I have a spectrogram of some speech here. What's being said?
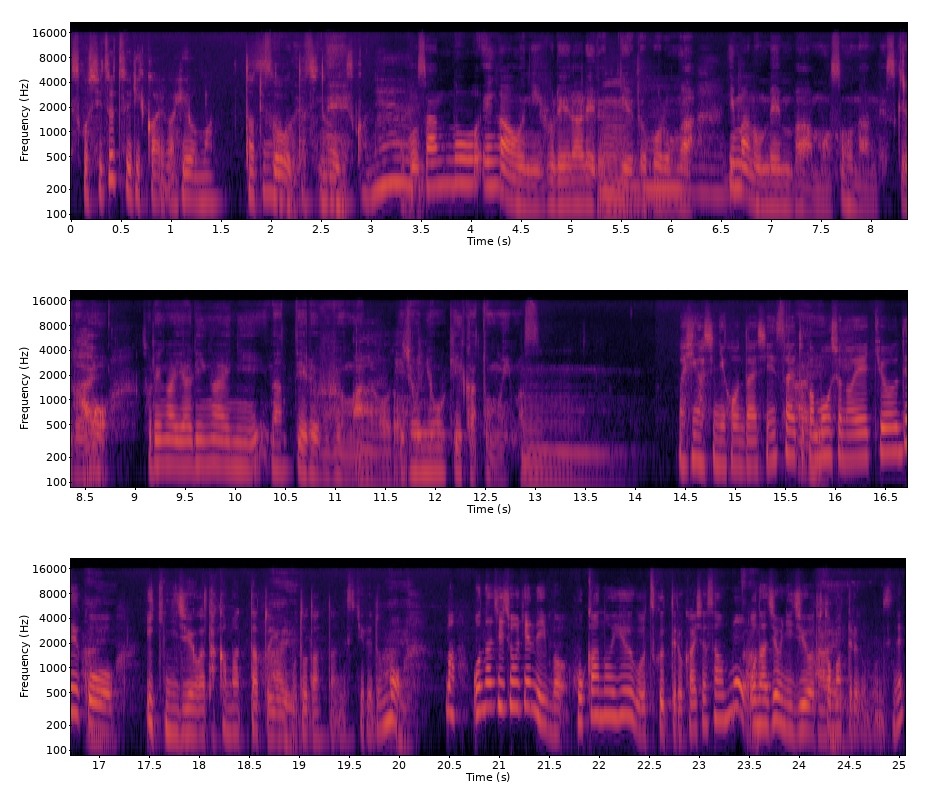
少しずつ理解が広まったというような形なんですかね。お子さんの笑顔に触れられるっていうところが、今のメンバーもそうなんですけども、はい。それがやりがいになっている部分が非常に大きいかと思います。まあ、東日本大震災とか猛暑の影響でこう、一気に需要が高まったということだったんですけれども、まあ、同じ条件で今他の遊具を作ってる会社さんも同じように需要が高まってると思うんですね。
